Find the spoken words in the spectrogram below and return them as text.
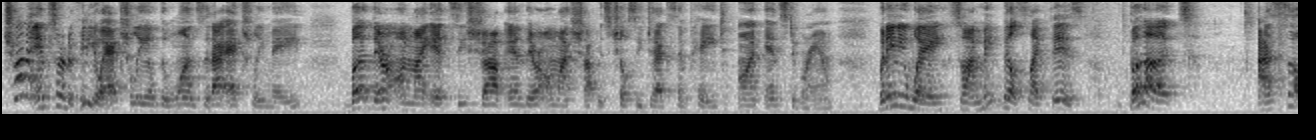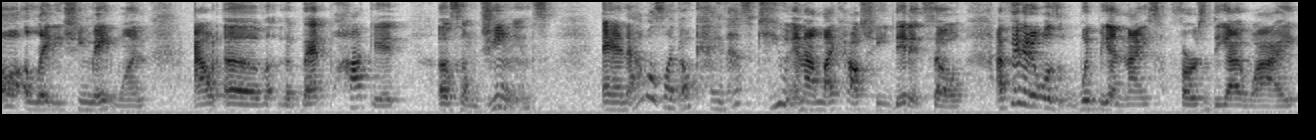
try to insert a video actually of the ones that I actually made but they're on my Etsy shop and they're on my shop it's Chelsea Jackson page on Instagram. But anyway so I make belts like this but I saw a lady she made one out of the back pocket of some jeans and I was like okay that's cute and I like how she did it. So I figured it was would be a nice first DIY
